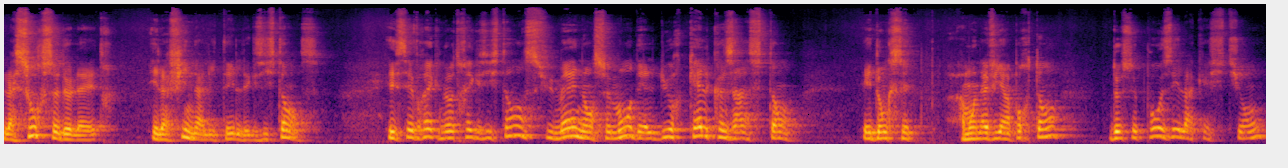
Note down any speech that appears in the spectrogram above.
la source de l'être et la finalité de l'existence. Et c'est vrai que notre existence humaine en ce monde, elle dure quelques instants. Et donc c'est à mon avis, important de se poser la question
